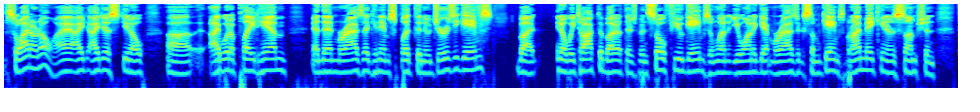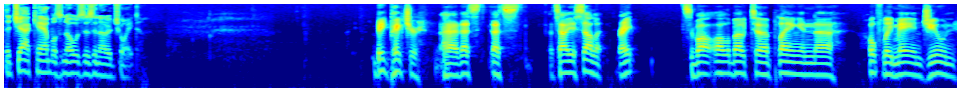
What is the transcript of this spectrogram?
so I don't know. I, I, I just, you know, uh, I would have played him, and then Mrazek and him split the New Jersey games. But you know, we talked about it. There's been so few games, and when you want to get Mrazek some games, but I'm making an assumption that Jack Campbell's nose isn't out of joint big picture. Uh, that's that's that's how you sell it, right? It's about all about uh, playing in uh, hopefully May and June,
